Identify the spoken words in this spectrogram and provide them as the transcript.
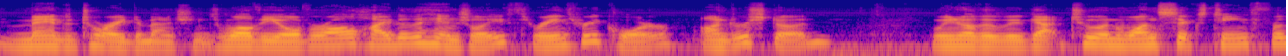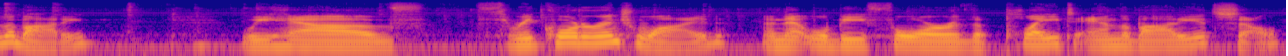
mandatory dimensions? Well, the overall height of the hinge leaf, three and three quarter, understood. We know that we've got two and one sixteenth for the body. We have three quarter inch wide, and that will be for the plate and the body itself.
